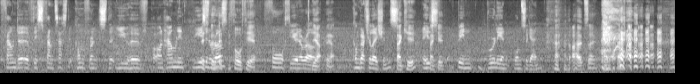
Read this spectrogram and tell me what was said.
founder of this fantastic conference that you have put on. How many years this in the, a row? This is the fourth year. Fourth year in a row. Yeah, yeah. Congratulations. Thank you. It's Thank you. Been brilliant once again. I hope so. a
